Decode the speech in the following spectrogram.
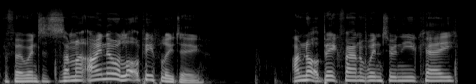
Prefer winter to summer? I know a lot of people who do. I'm not a big fan of winter in the UK.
